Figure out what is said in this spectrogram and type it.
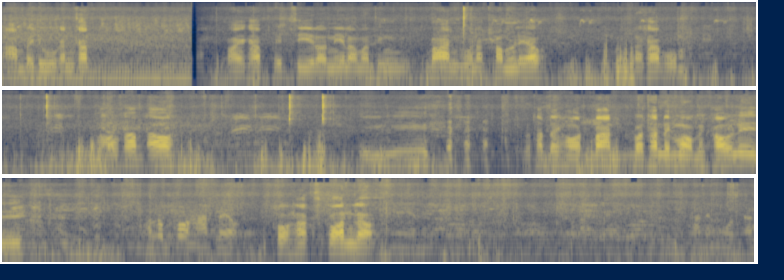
ตามไปดูกันครับไปครับ FC ตอนนี้เรามาถึงบ้านหัวนักคำแล้วนะครับผม เอาครับเอาอีบ่ท่านได้หอดบ้านบ่ท่านได้มอบให้เขาเลยพัดลมข้อหักแล้วเขาหักสกอนแล้วแม่นท่านในโหดอัน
